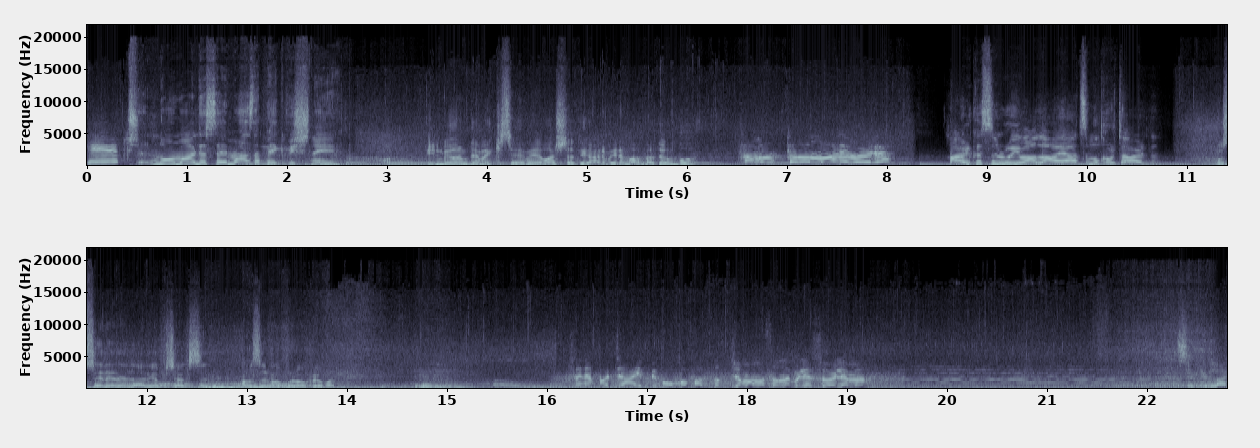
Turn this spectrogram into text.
Hiç. Normalde sevmez de pek vişneyi. Bilmiyorum demek ki sevmeye başladı yani benim anladığım bu. Tamam tamam madem öyle. Harikasın Ruhi vallahi hayatımı kurtardın. Bu sene neler yapacaksın? Hazır mı programın? Sana acayip bir bomba patlatacağım ama sana bile söylemem. Teşekkürler.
